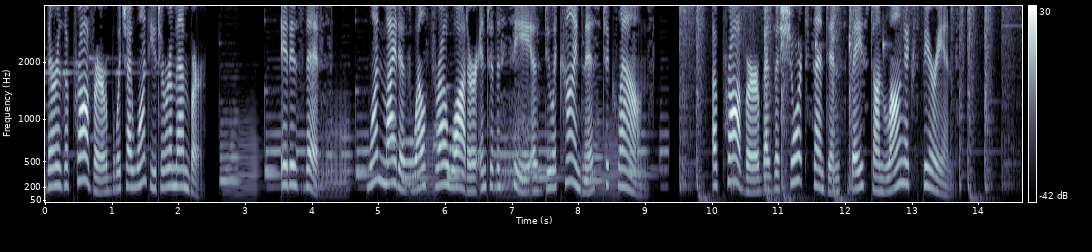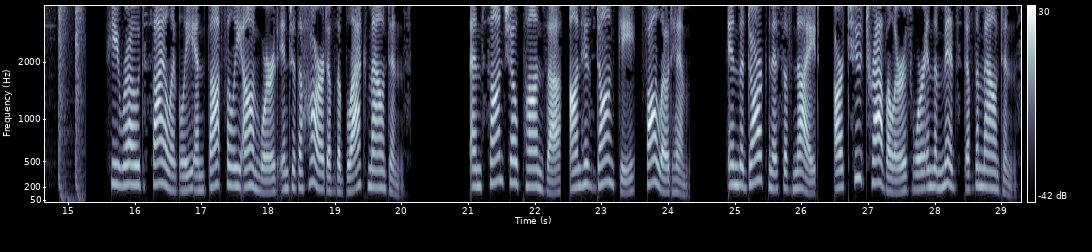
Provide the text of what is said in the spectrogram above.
there is a proverb which I want you to remember. It is this. One might as well throw water into the sea as do a kindness to clowns. A proverb is a short sentence based on long experience. He rode silently and thoughtfully onward into the heart of the Black Mountains. And Sancho Panza, on his donkey, followed him. In the darkness of night, our two travelers were in the midst of the mountains.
